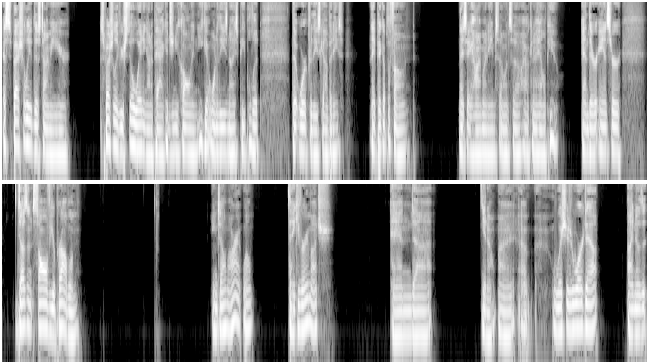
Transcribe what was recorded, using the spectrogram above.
especially at this time of year. Especially if you're still waiting on a package and you call in, you get one of these nice people that that work for these companies. They pick up the phone. They say, "Hi, my name's so and so. How can I help you?" And their answer doesn't solve your problem. You can tell them, "All right, well, thank you very much," and uh, you know, I, I wish it had worked out. I know that,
